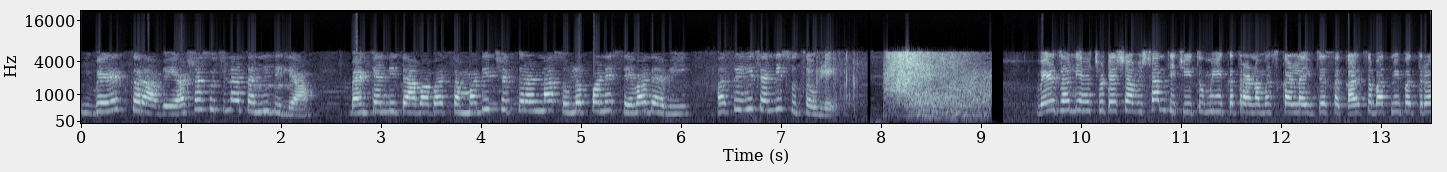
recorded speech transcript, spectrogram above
वेळेत करावे अशा सूचना त्यांनी दिल्या. बँकांनी त्याबाबत संबंधित शेतकऱ्यांना सुलभपणे सेवा द्यावी असेही त्यांनी सुचवले. वेळ झाली आहे छोट्याशा विश्रांतीची. तुम्ही एकत्र नमस्कार लाईव्हचे सकाळचं बातमीपत्र.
